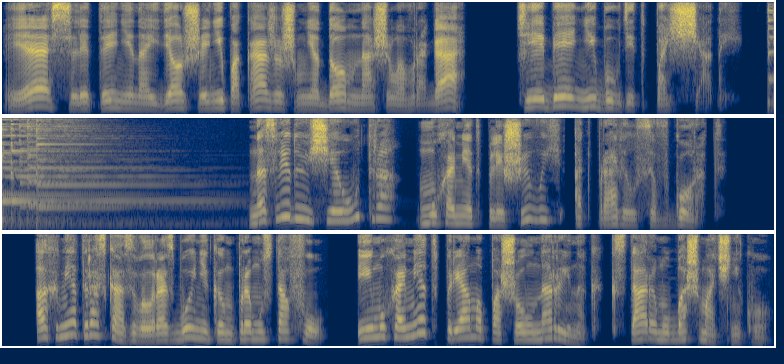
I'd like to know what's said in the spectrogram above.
Если ты не найдешь и не покажешь мне дом нашего врага, тебе не будет пощады. На следующее утро Мухаммед Плешивый отправился в город. Ахмед рассказывал разбойникам про Мустафу, и Мухаммед прямо пошел на рынок, к старому башмачнику.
